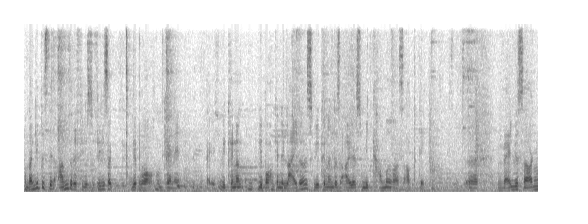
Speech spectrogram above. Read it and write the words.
Und dann gibt es die andere Philosophie, die sagt, wir brauchen keine, wir können, wir brauchen keine LiDARs, wir können das alles mit Kameras abdecken. Äh, weil wir sagen,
